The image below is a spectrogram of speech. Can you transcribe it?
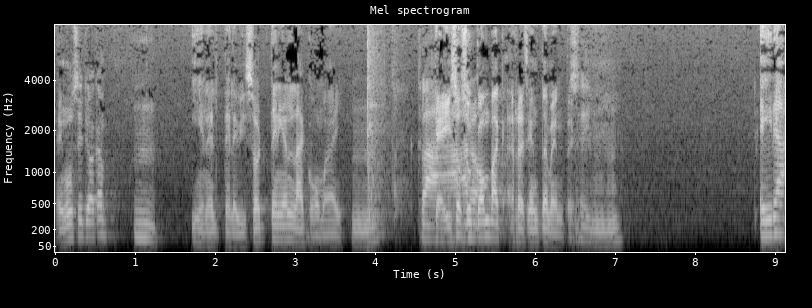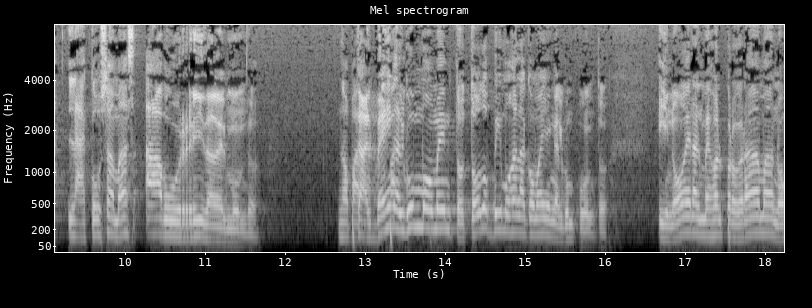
en un sitio acá. Mm, Y en el televisor tenían la Comay, claro. que hizo su comeback recientemente. Sí. Era la cosa más aburrida del mundo. No, para- Tal vez en algún momento todos vimos a la Comay en algún punto. Y no era el mejor programa, no,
